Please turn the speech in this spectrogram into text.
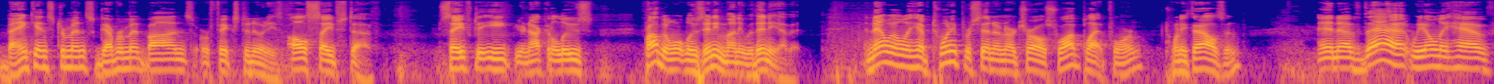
bank instruments, government bonds, or fixed annuities. All safe stuff. Safe to eat. You're not going to lose, probably won't lose any money with any of it. And now we only have 20% in our Charles Schwab platform, 20,000. And of that, we only have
